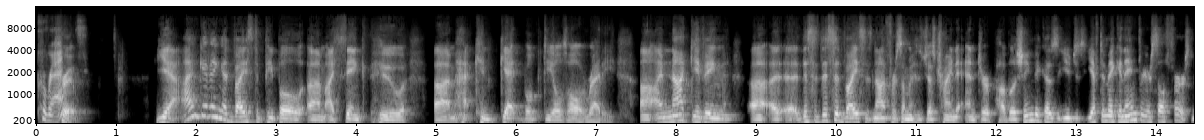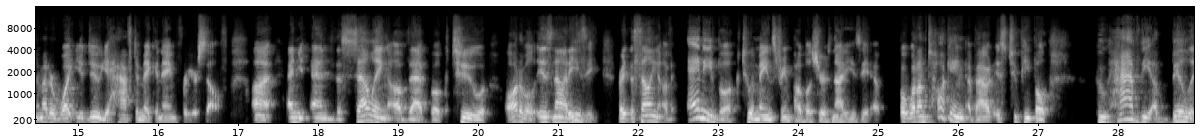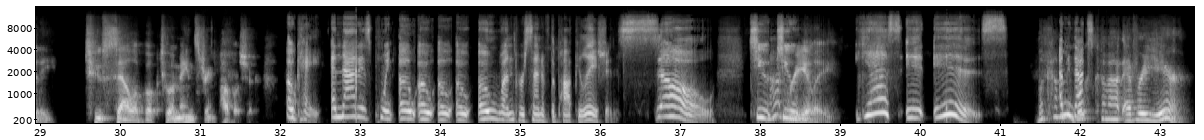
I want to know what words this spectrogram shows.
Correct. True. Yeah, I'm giving advice to people um, I think who um, can get book deals already. Uh, I'm not giving uh, uh, uh, this. This advice is not for someone who's just trying to enter publishing because you just you have to make a name for yourself first. No matter what you do, you have to make a name for yourself. Uh, and and the selling of that book to Audible is not easy, right? The selling of any book to a mainstream publisher is not easy. But what I'm talking about is to people who have the ability to sell a book to a mainstream publisher. Okay, and that is point oh oh oh oh oh one percent of the population. So to Not to really yes, it is. Look how many mean, books come out every year.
